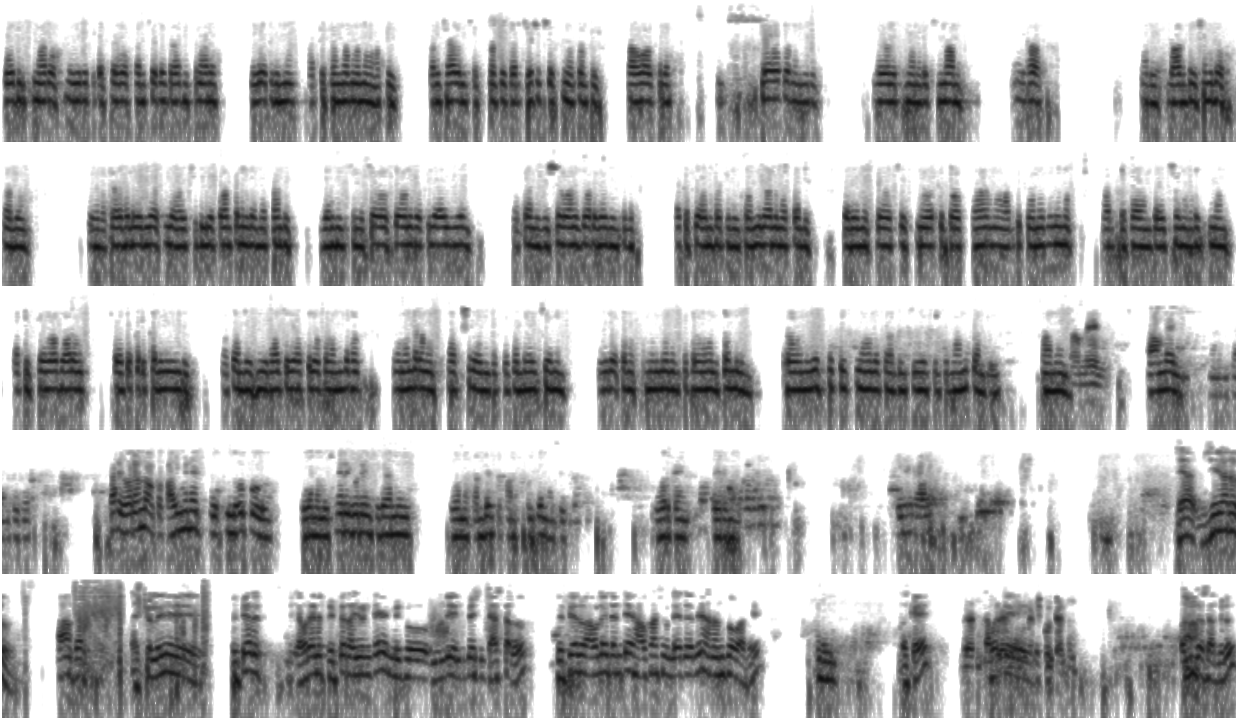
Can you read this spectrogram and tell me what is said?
బోధించినారో ఏ రీతిగా సేవ పరిచయం సాధిస్తున్నారో ఏ విధంగా అతి సంఘంలో అతి పరిచారం చేస్తున్నట్టు పరిచయం చేస్తున్నటువంటి ప్రవాసుల సేవకులను మీరు లేవనెత్తమని నడుస్తున్నాము మరి భారతదేశంలో వాళ్ళు ట్రైబల్ ఏరియాస్లో హెచ్డిఏ ప్రాంతంలో మొత్తాన్ని జరిగించిన సేవ సేవలు గట్టిగా మొత్తాన్ని విశ్వవాణి ద్వారా జరిగించిన ఒక సేవను బట్టి అన్ని మొత్తాన్ని సరైన సేవ చేస్తున్న వారికి ప్రోత్సాహం ఆర్థిక వనరులను వారికి సహాయం దయచేయని నడుస్తున్నాం అట్టి సేవా భారం చేతక్కడి కలిగి ఉంది మొత్తాన్ని రాజ్యవ్యాప్తిలో అందరం మనందరం సాక్షిగా ఉంటుంది దయచేయని వీరే సమస్య పొంది తీసుకున్నామని ప్రార్థించి వేసుకుంటున్నాము తండ్రి సార్ ఎవరన్నా ఒక ఫైవ్ మినిట్స్ లోపు ఏదైనా మిషనరీ గురించి కానీ ఏదైనా సబ్జెక్ట్ పంచుకుంటే మంచిది ఎవరికైనా పేరు విజయ్ గారు. సార్. యాక్చువల్లీ ప్రిపేర్ ఎవరైనా ప్రిపేర్ అయి ఉంటే మీకు ముందు ఇన్ఫర్మేషన్ చేస్తారు. ప్రిపేర్ అవ్వలేదంటే అవకాశం లేదని అని అనుకోవాలి. ఓకే? కాబట్టి సార్ మీరు.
